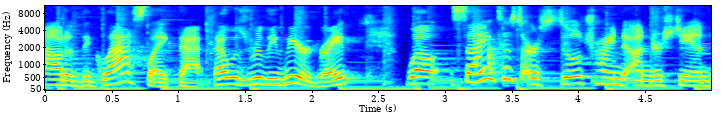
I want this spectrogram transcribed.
out of the glass like that? That was really weird, right? Well, scientists are still trying to understand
